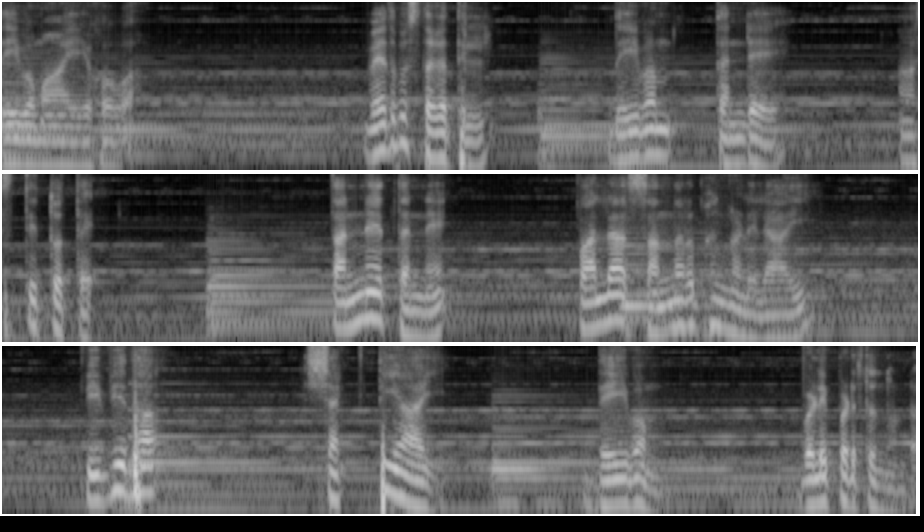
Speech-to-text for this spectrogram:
ദൈവമായ യഹോവ. വേദപുസ്തകത്തിൽ ദൈവം തന്റെ അസ്തിത്വത്തെ തന്നെ തന്നെ പല സന്ദർഭങ്ങളിലായി വിവിധ ശക്തിയായി ദൈവം വെളിപ്പെടുത്തുന്നുണ്ട്.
